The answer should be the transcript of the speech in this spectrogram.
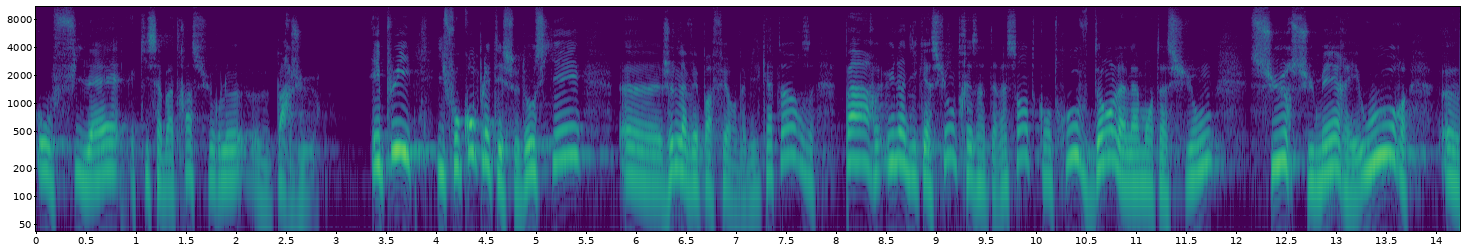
au filet qui s'abattra sur le parjure. Et puis, il faut compléter ce dossier je ne l'avais pas fait en 2014, par une indication très intéressante qu'on trouve dans la lamentation sur Sumer et Our. Euh,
